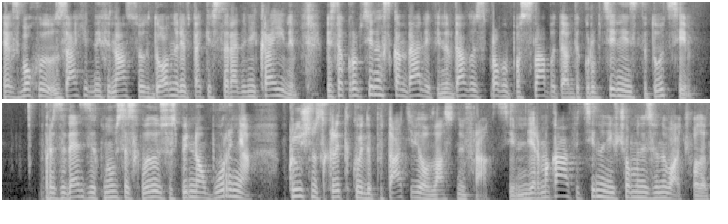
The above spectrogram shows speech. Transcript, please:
як з боку західних фінансових донорів, так і всередині країни. Після корупційних скандалів і невдалої спроби послабити антикорупційні інституції. Президент зіткнувся з хвилею суспільного обурення, включно з критикою депутатів його власної фракції. Єрмака офіційно ні в чому не звинувачували,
